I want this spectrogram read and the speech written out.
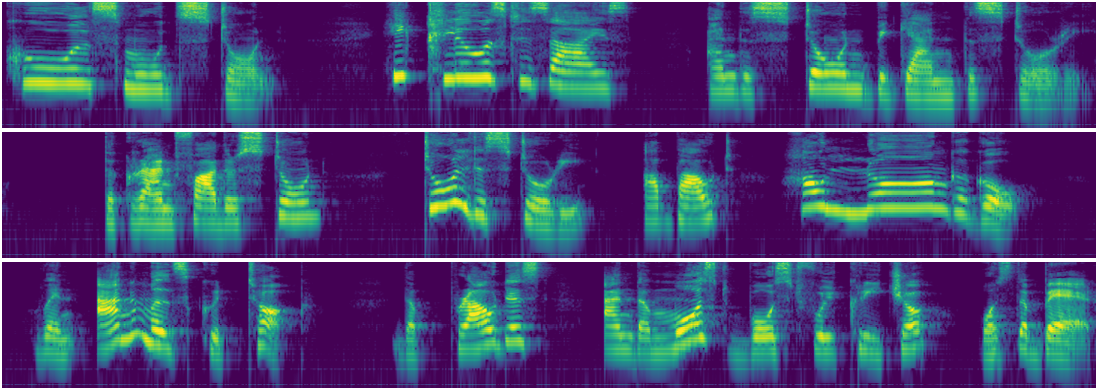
cool, smooth stone. He closed his eyes, and the stone began the story. The grandfather stone told a story about how long ago, when animals could talk, the proudest and the most boastful creature was the bear.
